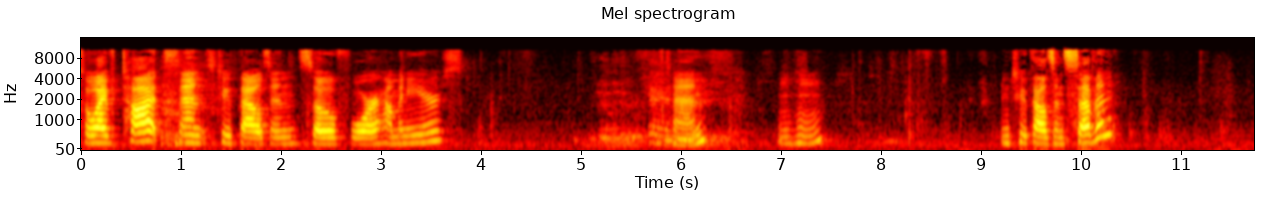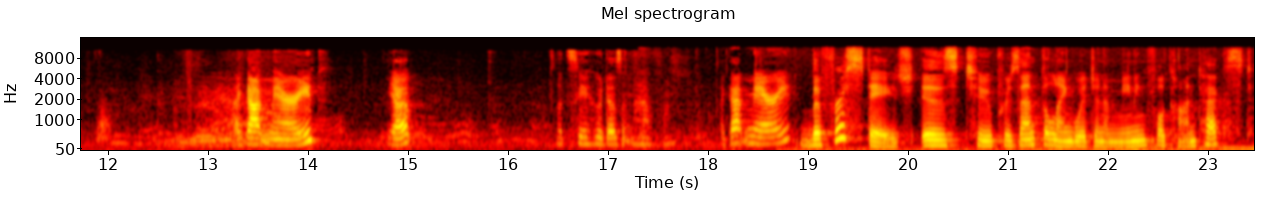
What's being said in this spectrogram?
So I've taught since 2000, so for how many years? 10. Mm-hmm. In 2007, I got married. Yep. Let's see who doesn't have one. I got married. The first stage is to present the language in a meaningful context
